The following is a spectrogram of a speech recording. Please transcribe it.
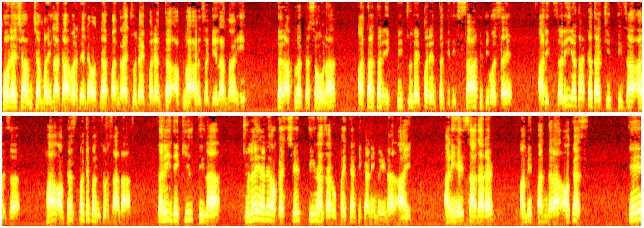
थोड्याशा आमच्या महिला घाबरलेल्या होत्या. पंधरा जुलै पर्यंत आपला अर्ज गेला नाही. तर आपलं कसं होणार? आता तर एकतीस जुलै पर्यंत दिली साठ दिवस आहे. आणि जरी यदा कदाचित तिचा अर्ज हा ऑगस्टमध्ये मंजूर झाला तरी देखील तिला जुलै आणि ऑगस्टचे तीन हजार रुपये त्या ठिकाणी मिळणार आहेत. आणि हे साधारण आम्ही पंधरा ऑगस्ट ते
